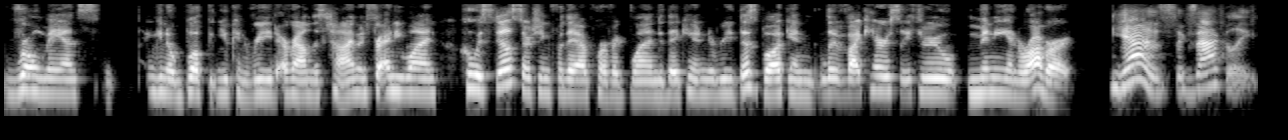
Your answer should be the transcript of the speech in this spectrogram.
romance you know book you can read around this time and for anyone who is still searching for their perfect blend they can read this book and live vicariously through minnie and robert. Yes exactly.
